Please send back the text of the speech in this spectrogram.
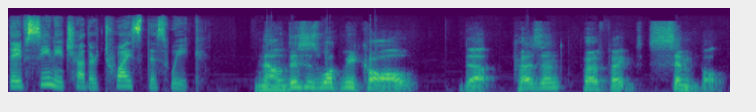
They've seen each other twice this week. Now, this is what we call the present perfect simple.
